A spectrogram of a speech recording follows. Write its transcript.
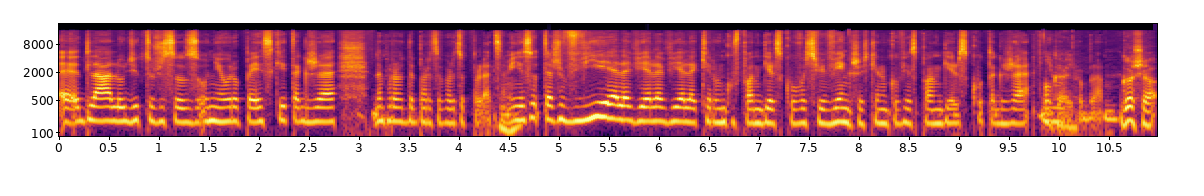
e, dla ludzi, którzy są z Unii Europejskiej, także naprawdę bardzo, bardzo polecam. I jest też wiele, wiele, wiele kierunków po angielsku, właściwie większość kierunków jest po angielsku, także nie Okej. ma problemu. Gosia,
